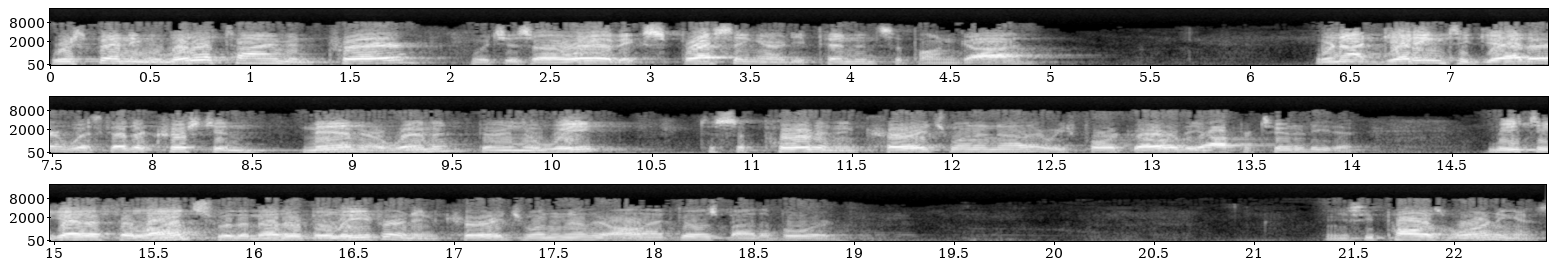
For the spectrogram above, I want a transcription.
We're spending little time in prayer, which is our way of expressing our dependence upon God. We're not getting together with other Christian men or women during the week to support and encourage one another. We forego the opportunity to meet together for lunch with another believer and encourage one another. All that goes by the board. And you see, Paul is warning us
